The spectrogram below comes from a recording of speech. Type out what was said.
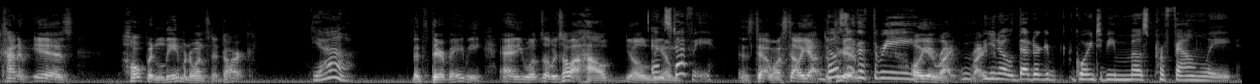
kind of is Hope and Liam are the ones in the dark. Yeah. That's their baby. And he was, we talk about how you know Liam, And Steffi. and Ste- well, Ste- yeah, Those are the three. Oh, you're right, right. You know, that are going to be most profoundly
